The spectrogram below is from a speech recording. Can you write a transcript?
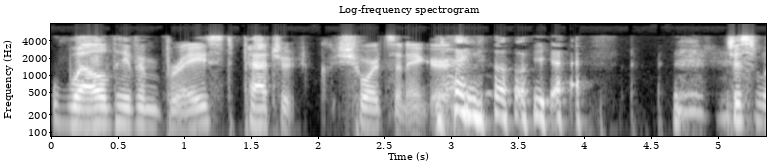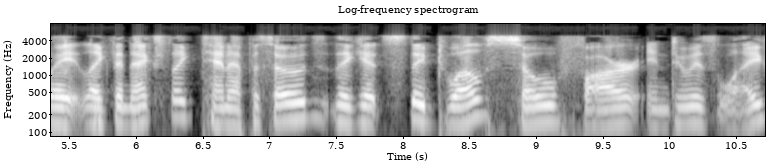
well they've embraced Patrick Schwarzenegger. I know. Yes. Just wait, like the next like ten episodes, they get they delve so far into his life.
